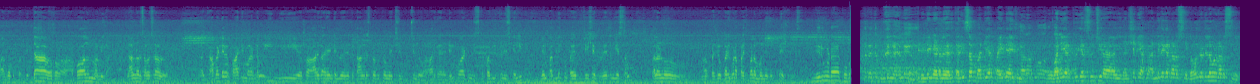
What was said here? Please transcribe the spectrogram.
మాకు ఒక పెద్ద ఒక అపవాదం ఉంది మా మీద. నాలుగున్నర సంవత్సరాలు. కాబట్టి మేము పార్టీ మారినాం. ఈ యొక్క ఆరు గ్యారెంటీలు ఏదైతే కాంగ్రెస్ ప్రభుత్వం ఇచ్చి ఇచ్చిందో ఆరు గ్యారెంటీలు వాటిని తీసుకు పబ్లిక్ తీసుకెళ్ళి మేము పబ్లిక్ చేసే ప్రయత్నం చేస్తాం. వాళ్ళను ప్రతి ఒక్కరికి కూడా ప్రతిఫలం పొందేందుకు ప్రయత్నం చేస్తాం. మీరు కూడా అయితే బిల్డింగ్ కట్టలే కదా? బిల్డింగ్ కట్టలేదు అది కనీసం వన్ ఇయర్ పైనే అవుతుంది అధికారంలో వన్ ఇయర్ టూ ఇయర్స్ నుంచి అక్కడ అన్ని దగ్గర నడుస్తున్నాయి. గవర్నమెంట్లో కూడా నడుస్తున్నాయి.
